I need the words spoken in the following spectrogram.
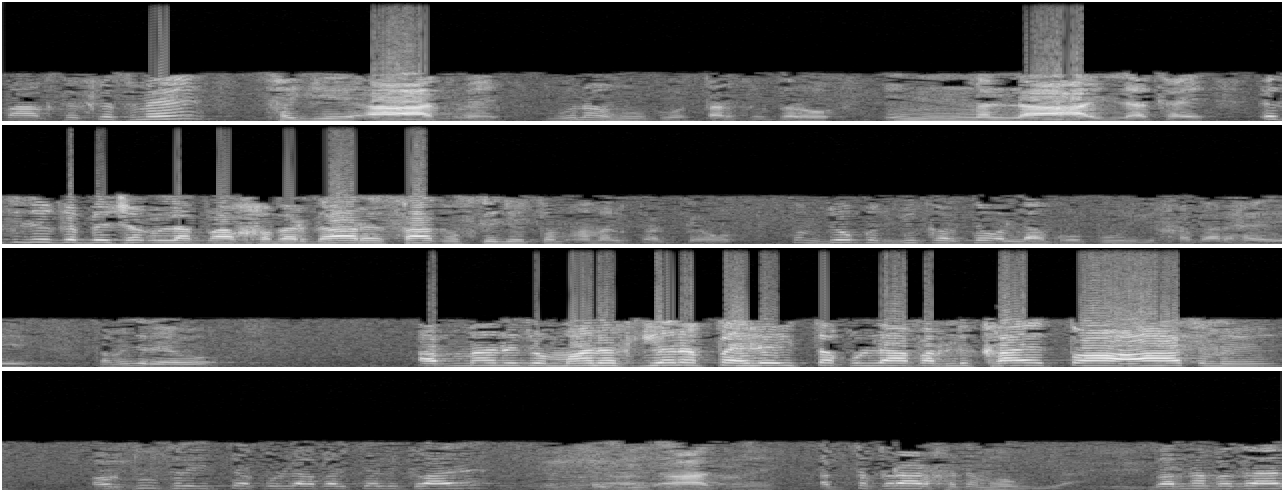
پاک سے کس میں؟ سیئات میں۔ گناہوں کو ترک کرو۔ ان اللہ علت ہے۔ اس لیے کہ بے شک اللہ پاک خبردار ہے، ساتھ اس کے جو تم عمل کرتے ہو۔ تم جو کچھ بھی کرتے ہو، اللہ کو پوری خبر ہے۔ سمجھ رہے ہو؟ اب میں نے جو مانا کیا نا پہلے اتق اللہ پر لکھا ہے تو میں اور دوسرے اتق اللہ پر کیا لکھا ہے؟ میں۔ اب تکرار ختم ہو گیا۔ ورنہ بظاہر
